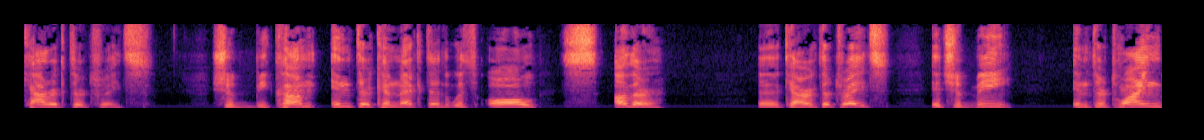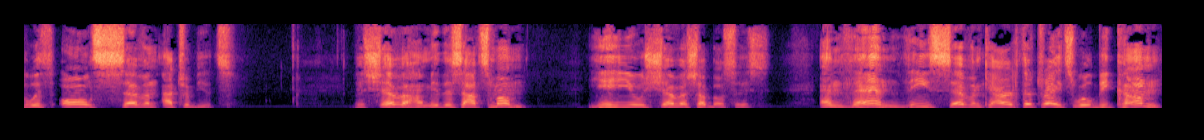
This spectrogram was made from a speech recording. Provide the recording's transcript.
character traits should become interconnected with all other uh, character traits. It should be intertwined with all seven attributes. V'sheva hamidus atzmom, yihiyu sheva shabboses, and then these seven character traits will become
